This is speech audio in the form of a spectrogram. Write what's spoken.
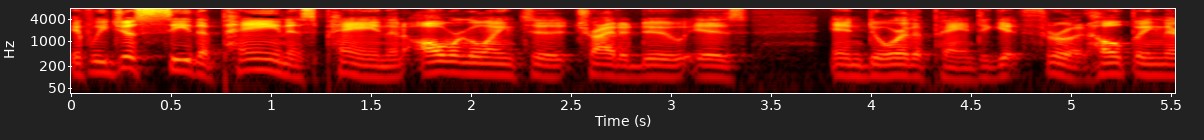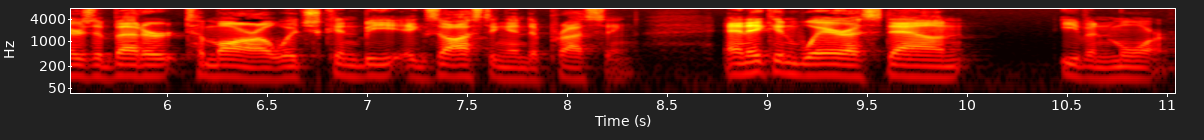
if we just see the pain as pain, then all we're going to try to do is endure the pain, to get through it, hoping there's a better tomorrow, which can be exhausting and depressing. And it can wear us down even more.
